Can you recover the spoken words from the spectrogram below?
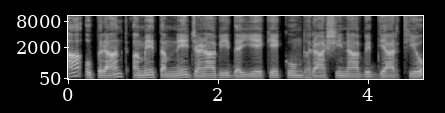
આ ઉપરાંત અમે તમને જણાવી દઈએ કે કુંભ રાશિના વિદ્યાર્થીઓ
